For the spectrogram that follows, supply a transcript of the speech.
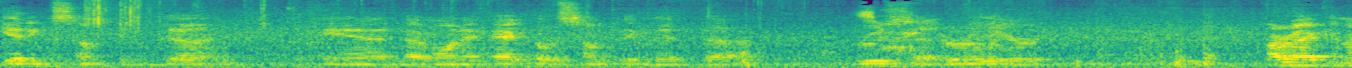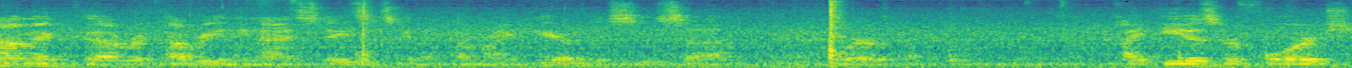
getting something done. And I want to echo something that uh, Bruce said earlier. Our economic uh, recovery in the United States is going to come right here. This is uh, where ideas are forged,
